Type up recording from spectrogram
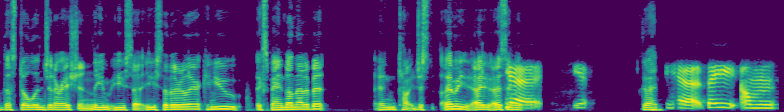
the stolen generation. You, you said you said that earlier. Can you expand on that a bit and talk? Just, I mean, I, I. Yeah, yeah, Go ahead. yeah. They um.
